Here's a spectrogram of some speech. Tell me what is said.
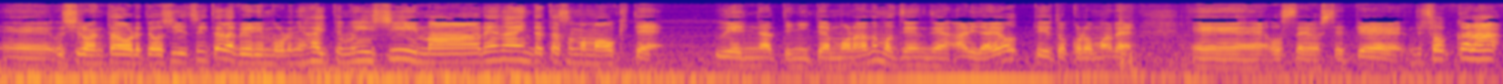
えー後ろに倒れてお尻ついたらベリンボールに入ってもいいし、回れないんだったらそのまま起きて、上になって2点もらうのも全然ありだよっていうところまで、えーお伝えをしてて、で、そっから、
